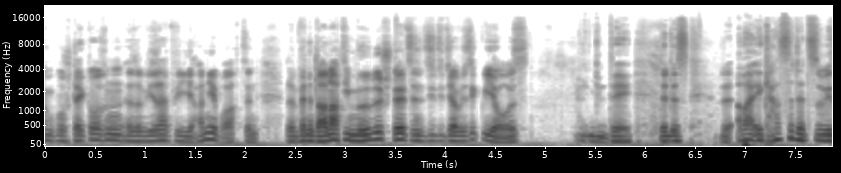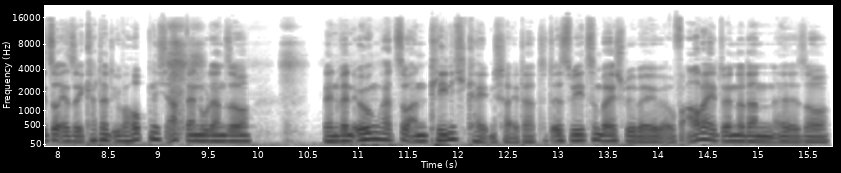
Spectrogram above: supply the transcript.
irgendwo Steckdosen, also wie gesagt, wie die angebracht sind. Wenn du danach die Möbel stellst, dann sieht das ja wie sick wie aus. Nee, das ist, aber ich hasse das sowieso, also ich kann das überhaupt nicht ab, wenn du dann so, wenn, wenn irgendwas so an Kleinigkeiten scheitert. Das ist wie zum Beispiel bei, auf Arbeit, wenn du dann äh, so,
